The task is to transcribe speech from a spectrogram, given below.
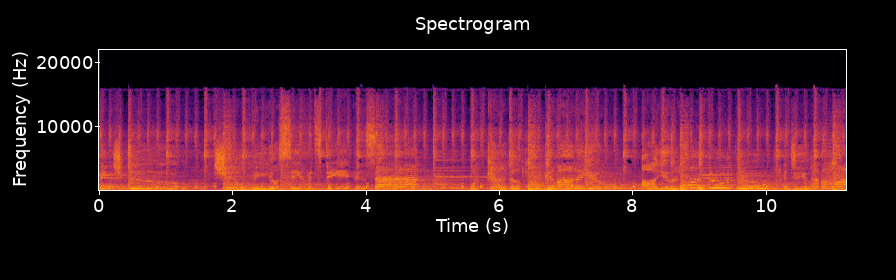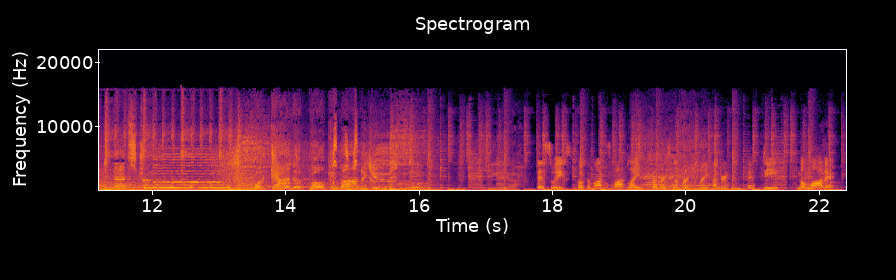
things you do? Share with me your secrets deep inside. What kind of Pokemon are you? Are you loyal through and through? And do you have a heart that's true? What kind of Pokemon are you? Yeah. This week's Pokemon Spotlight covers number 350, Milotic.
